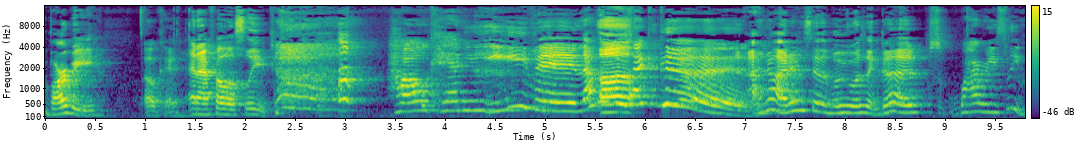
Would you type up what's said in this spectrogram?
Barbie, Okay. and I fell asleep. How can you even? That Uh, was like good. I know I didn't say the movie wasn't good So Why were you asleep?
